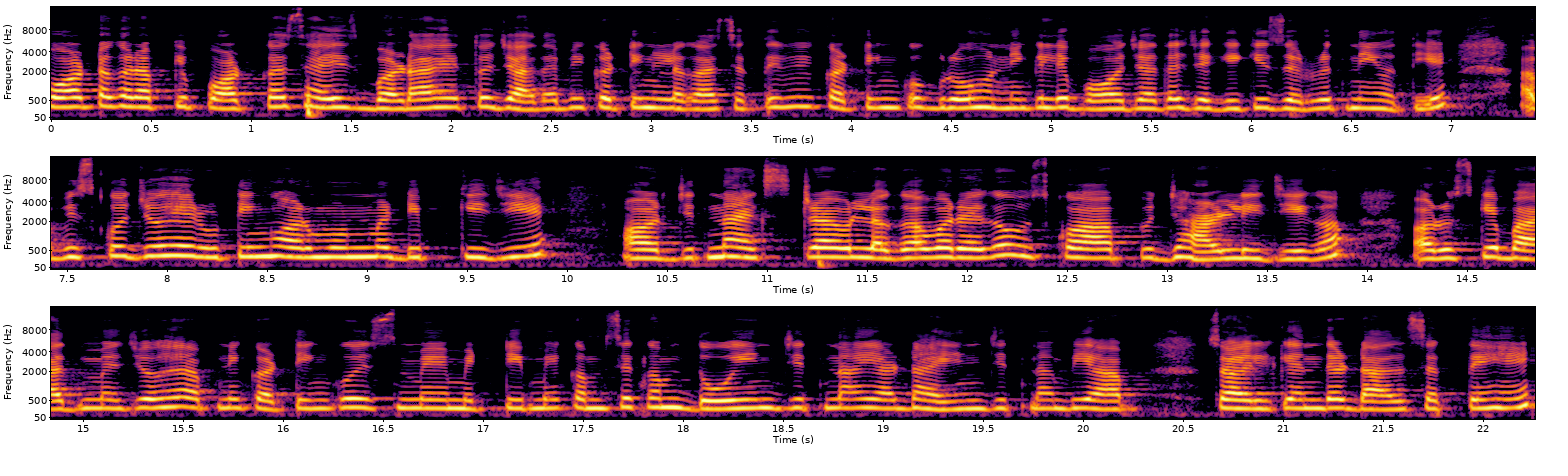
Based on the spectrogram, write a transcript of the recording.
पॉट अगर आपके पॉट का साइज़ बड़ा है तो ज़्यादा भी कटिंग लगा सकते हैं, क्योंकि कटिंग को ग्रो होने के लिए बहुत ज़्यादा जगह की ज़रूरत नहीं होती है। अब इसको जो है रूटिंग हार्मोन में डिप कीजिए और जितना एक्स्ट्रा लगा हुआ रहेगा, उसको आप झाड़ लीजिएगा। और उसके बाद में जो है, अपनी कटिंग को इसमें मिट्टी में कम से कम दो इंच जितना या ढाई इंच जितना भी आप सॉइल के अंदर डाल सकते हैं।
